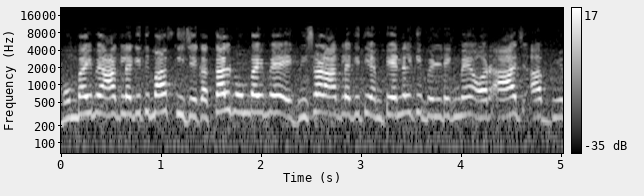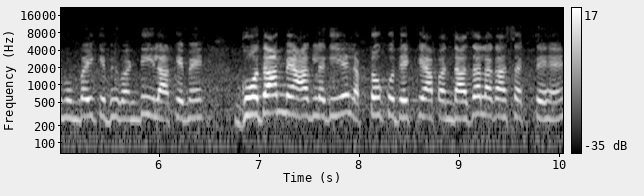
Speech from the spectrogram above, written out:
मुंबई में आग लगी थी, माफ़ कीजिएगा। कल मुंबई में एक भीषण आग लगी थी एमटीएनएल की बिल्डिंग में और आज अब ये मुंबई के भिवंडी इलाके में गोदाम में आग लगी है। लपटों को देख के आप अंदाज़ा लगा सकते हैं।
